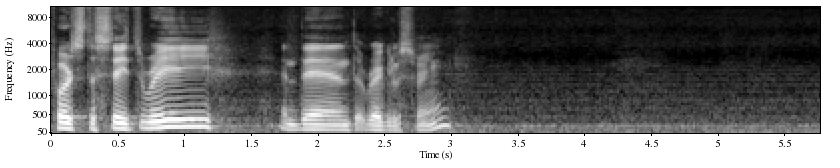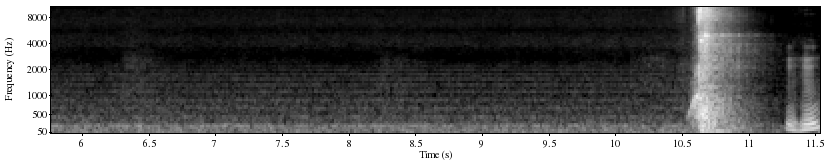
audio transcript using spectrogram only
First the stage three and then the regular swing. hmm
